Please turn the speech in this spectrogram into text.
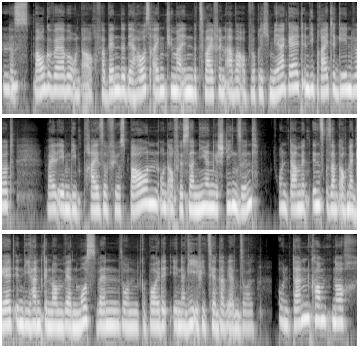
Mhm. Das Baugewerbe und auch Verbände der HauseigentümerInnen bezweifeln aber, ob wirklich mehr Geld in die Breite gehen wird, weil eben die Preise fürs Bauen und auch fürs Sanieren gestiegen sind und damit insgesamt auch mehr Geld in die Hand genommen werden muss, wenn so ein Gebäude energieeffizienter werden soll. Und dann kommt noch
